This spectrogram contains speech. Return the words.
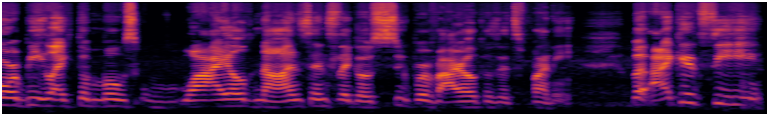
or be like the most wild nonsense that goes super viral because it's funny. But I could see,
